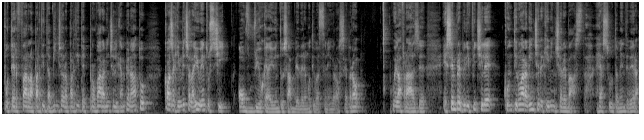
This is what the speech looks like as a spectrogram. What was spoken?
poter fare la partita, vincere la partita e provare a vincere il campionato, cosa che invece la Juventus sì, ovvio che la Juventus abbia delle motivazioni grosse, però quella frase è sempre più difficile continuare a vincere che vincere basta, è assolutamente vera,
